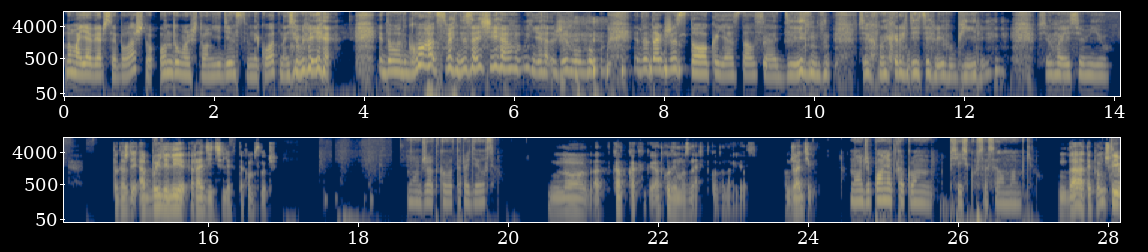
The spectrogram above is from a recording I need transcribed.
ну, моя версия была, что он думает, что он единственный кот на Земле. И думает, господи, зачем я живу? Это так жестоко, я остался один. Всех моих родителей убили, всю мою семью. Подожди, а были ли родители в таком случае? Ну, он же от кого-то родился. Но от- как, как- откуда ему знать, откуда он родился? Он же один. Но он же помнит, как он сиську сосал мамкин. Да, ты помнишь? Ты,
